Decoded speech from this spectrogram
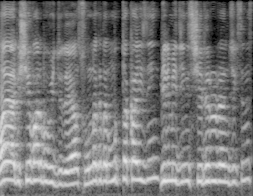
Bayağı bir şey var bu videoda ya. Sonuna kadar mutlaka izleyin. Bilmediğiniz şeyleri öğreneceksiniz.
